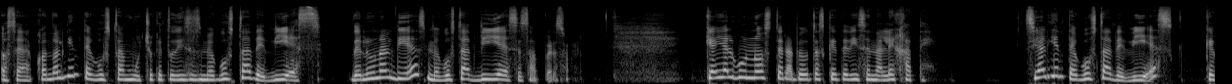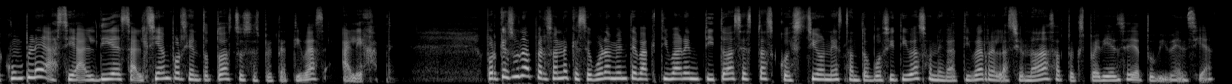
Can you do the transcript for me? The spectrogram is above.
o sea, cuando alguien te gusta mucho, que tú dices, me gusta de 10, del 1 al 10, me gusta 10 esa persona. Que hay algunos terapeutas que te dicen, aléjate. Si alguien te gusta de 10, que cumple hacia el 10, al 100% todas tus expectativas, aléjate porque es una persona que seguramente va a activar en ti todas estas cuestiones, tanto positivas o negativas, relacionadas a tu experiencia y a tu vivencia.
